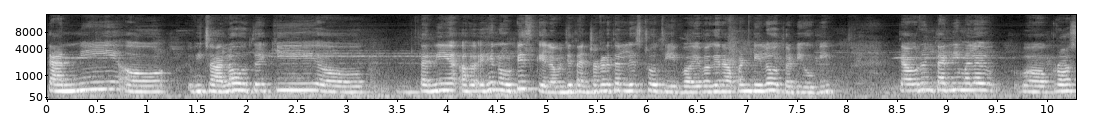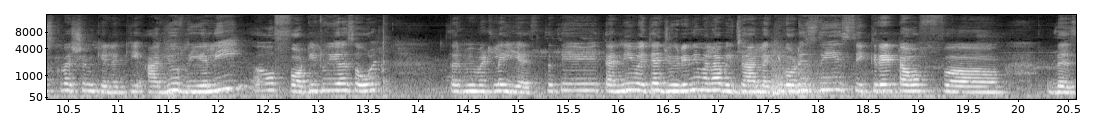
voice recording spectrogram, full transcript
त्यांनी विचारलं होतं की त्यांनी हे नोटीस केलं. म्हणजे त्यांच्याकडे तर लिस्ट होती. वय वगैरे आपण दिलं होतं डी ओ बी त्यावरून त्यांनी मला क्रॉस क्वेश्चन केलं की are you really forty two years old तर मी म्हटलं येस तर ते त्यांनी त्या ज्युरीने मला विचारलं की what is the secret of this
